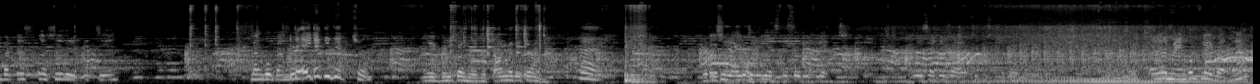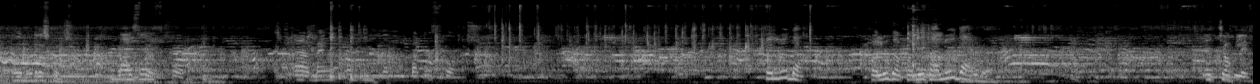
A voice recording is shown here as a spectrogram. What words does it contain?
स्कॉच ही दे दीजिए मैंगो मैंगो এটা- এইটা কি দিচ্ছ ये गुलकंद है जो पान में देते हैं ना হ্যাঁ बटर अच्छा स्कॉच लाइट को? भी ऐसे से रिफ्लेक्ट ये सेट जाओ अरे मैंगो फ्लेवर ना और बटर स्कॉच বাস हाँ mango butterscotch falooda falooda falooda falooda chocolate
